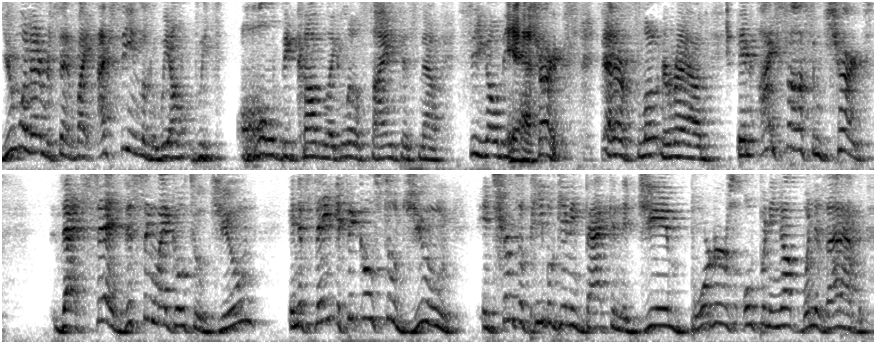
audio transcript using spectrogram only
You're 100% right. I've seen. Look, we all we've all become like little scientists now, seeing all these yeah. charts that are floating around. And I saw some charts that said this thing might go till June and if they if it goes till June, in terms of people getting back in the gym, borders opening up, when does that happen?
